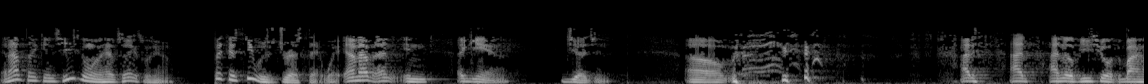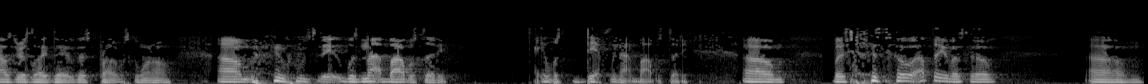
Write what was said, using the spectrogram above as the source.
and I'm thinking she's going to have sex with him because she was dressed that way. And, I'm, and, and again, judging. Um, I, I I know if you show up to my house dressed like that, that's probably what's going on. Um, it, was, it was not Bible study. It was definitely not Bible study. Um, but so I'm thinking to myself, um,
